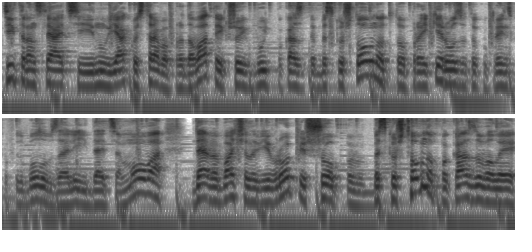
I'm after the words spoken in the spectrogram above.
Ці трансляції ну якось треба продавати. Якщо їх будуть показувати безкоштовно, то про який розвиток українського футболу взагалі йдеться мова? Де ви бачили в Європі, щоб безкоштовно показували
